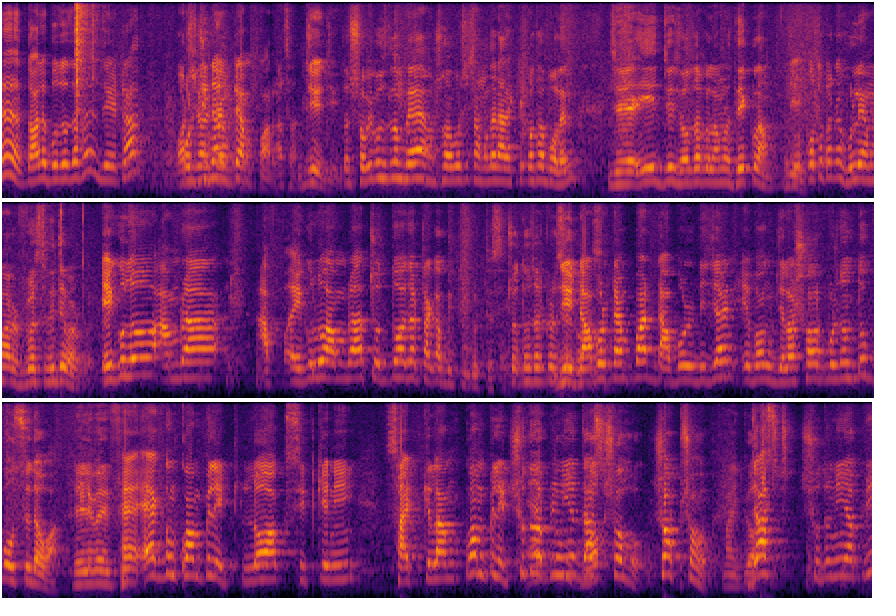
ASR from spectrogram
হ্যাঁ তাহলে বোঝা যাবে যে এটা অরিজিনাল টেম্পার আচ্ছা। জি জি। তো সবই বুঝলাম ভাইয়া এখন সর্বশেষ আমাদের আরেকটি কথা বলেন যে এই যে জর্দাগুলো আমরা দেখলাম কত টাকা হলে আমার ভিউয়ার্স নিতে পারবে? এগুলো আমরা এগুলো আমরা চোদ্দ হাজার টাকা বিক্রি করতেছি। চোদ্দ হাজার করে জি ডাবল টেম্পার ডাবল ডিজাইন এবং জেলা শহর পর্যন্ত পৌঁছে দেওয়া। ডেলিভারি হ্যাঁ একদম কমপ্লিট লক সিটকেনি সাইড কেলাম কমপ্লিট। শুধু আপনি নিয়ে জাস্ট সহ? সব সহ। জাস্ট শুধু নিয়ে আপনি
